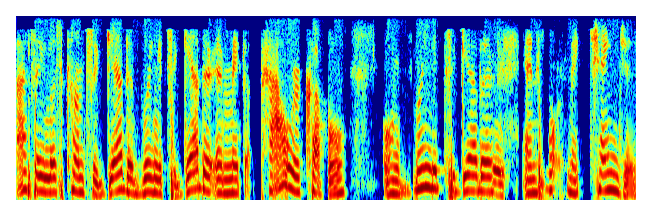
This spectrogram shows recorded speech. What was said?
I say let's come together, bring it together, and make a power couple, or bring it together and help make changes.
